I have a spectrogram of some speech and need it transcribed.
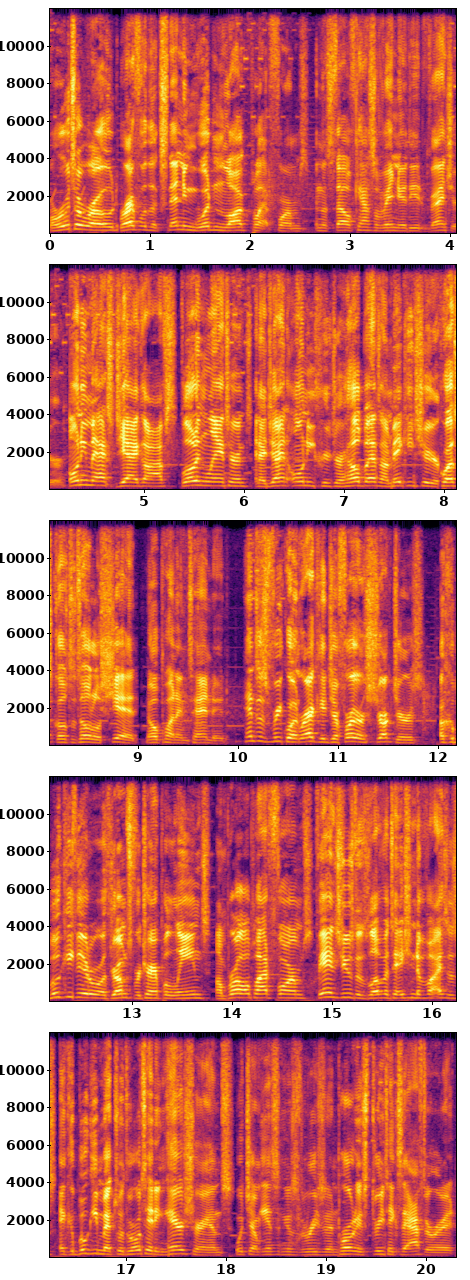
Maruta Road, rife with extending wooden log platforms in the style of Castlevania The Adventure, Onimax Jagoffs, floating lanterns, and a giant Oni creature hell-bent on making sure your quest goes to total shit, no pun intended. Hence its frequent wreckage of further structures, a kabuki theater with drums for trampolines, umbrella platforms, fans used as levitation devices, and kabuki mechs with rotating hair strands, which I'm guessing is the reason Proteus 3 takes after it,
